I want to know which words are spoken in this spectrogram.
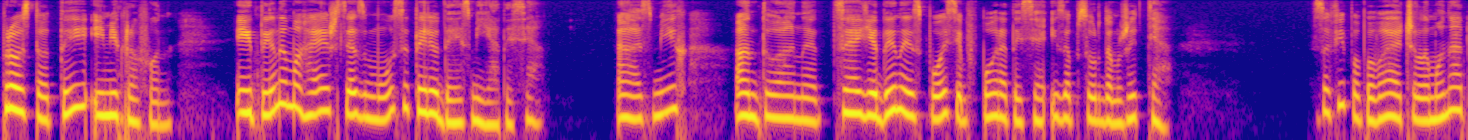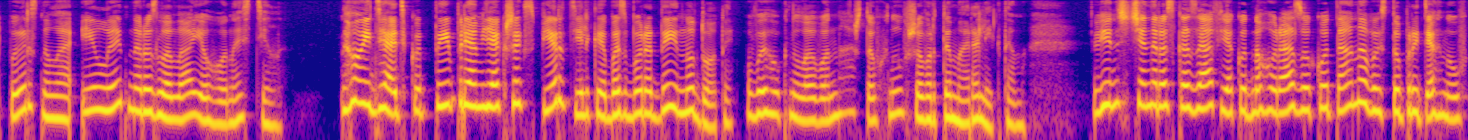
просто ти і мікрофон, і ти намагаєшся змусити людей сміятися. А сміх, Антуане, це єдиний спосіб впоратися із абсурдом життя. Софі, попиваючи лимонад, пирснула і ледь не розлила його на стіл. Ой, дядько, ти прям як Шекспір, тільки без бороди й нудоти, вигукнула вона, штовхнувши Вортимера ліктем. Він ще не розказав, як одного разу кота на виступ притягнув.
